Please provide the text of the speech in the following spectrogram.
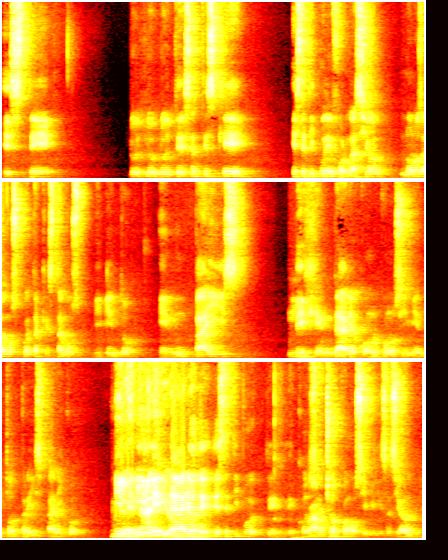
este, lo, interesante es que este tipo de información no nos damos cuenta que estamos viviendo en un país legendario con un conocimiento prehispánico milenario, de, este tipo de, cosas, hecho como civilización.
